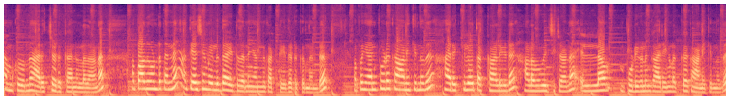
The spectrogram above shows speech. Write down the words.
നമുക്കൊന്ന് അരച്ചെടുക്കാനുള്ളതാണ്. അപ്പോൾ അതുകൊണ്ട് തന്നെ അത്യാവശ്യം വലുതായിട്ട് തന്നെ ഞാൻ കട്ട് ചെയ്തെടുക്കുന്നുണ്ട്. അപ്പോൾ ഞാനിപ്പോൾ ഇവിടെ കാണിക്കുന്നത് അര കിലോ തക്കാളിയുടെ അളവ് വെച്ചിട്ടാണ് എല്ലാ പൊടികളും കാര്യങ്ങളൊക്കെ കാണിക്കുന്നത്.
